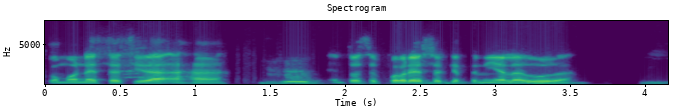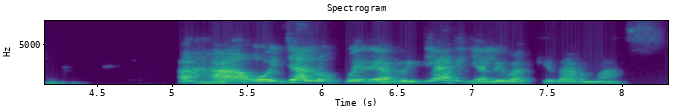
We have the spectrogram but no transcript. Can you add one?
Como necesidad, ajá. Entonces por eso es que tenía la duda. Ajá, o ya lo puede arreglar y ya le va a quedar más.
